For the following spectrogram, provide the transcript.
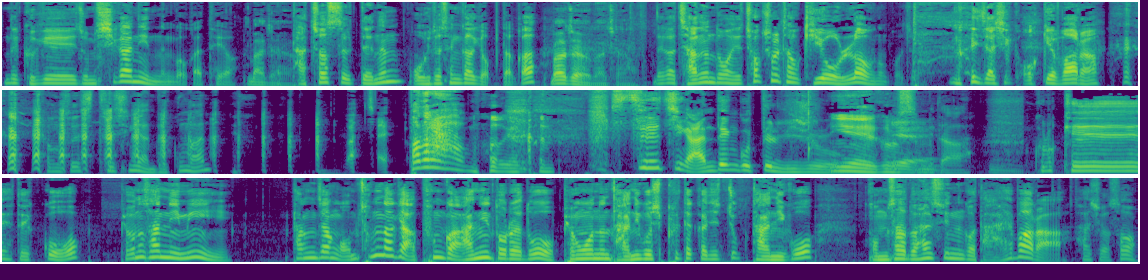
근데 그게 좀 시간이 있는 것 같아요. 맞아요. 다쳤을 때는 오히려 생각이 없다가 맞아요, 맞아요. 내가 자는 동안 이제 척추를 타고 기어 올라오는 거죠. 이 자식 어깨 봐라. 평소에 스트레칭이 안 됐구만. 맞아요. 받아라! 막 약간. 스트레칭 안 된 곳들 위주로. 예, 그렇습니다. 음. 그렇게 됐고, 변호사님이 당장 엄청나게 아픈 거 아니더라도 병원은 다니고 싶을 때까지 쭉 다니고 검사도 할 수 있는 거 다 해봐라 하셔서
